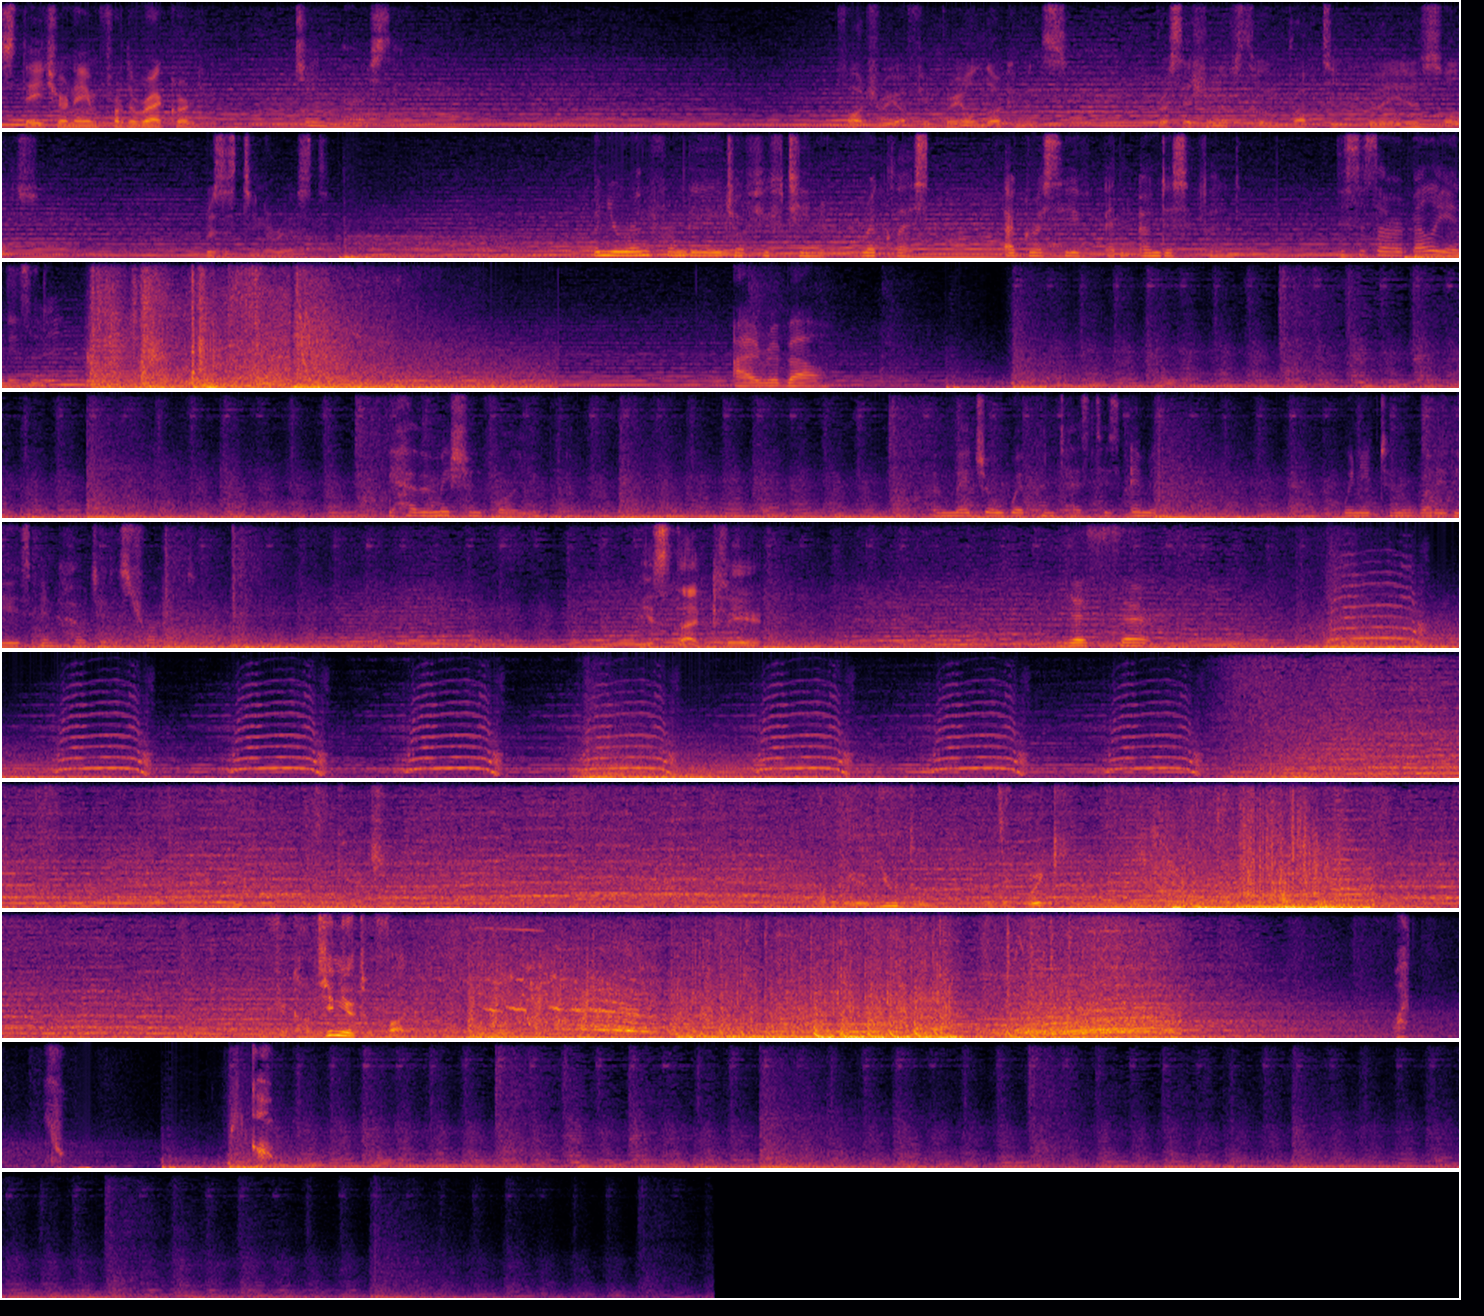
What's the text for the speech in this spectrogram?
State your name for the record. Jyn Erso. Forgery of imperial documents. Possession of stolen property. Related assault. Resisting arrest. When you run from the age of 15, reckless, aggressive, and undisciplined. This is a rebellion, isn't it? I rebel. Have a mission for you. A major weapon test is imminent. We need to know what it is and how to destroy it. Is that clear? Yes, sir. When they break you? If you continue to fight,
